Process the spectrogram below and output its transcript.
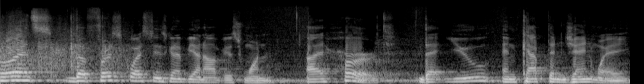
you. Lawrence, the first question is going to be an obvious one. I heard that you and Captain Janeway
